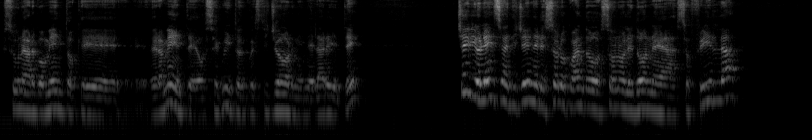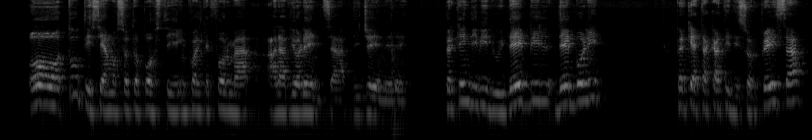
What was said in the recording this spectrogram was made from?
su un argomento che veramente ho seguito in questi giorni nella rete. C'è violenza di genere solo quando sono le donne a soffrirla o tutti siamo sottoposti in qualche forma alla violenza di genere? Perché individui debili deboli? Perché attaccati di sorpresa?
